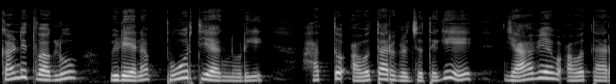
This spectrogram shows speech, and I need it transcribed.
ಖಂಡಿತವಾಗ್ಲೂ ವಿಡಿಯೋನ ಪೂರ್ತಿಯಾಗಿ ನೋಡಿ, ಹತ್ತು ಅವತಾರಗಳ ಜೊತೆಗೆ ಯಾವ್ಯಾವ ಅವತಾರ,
